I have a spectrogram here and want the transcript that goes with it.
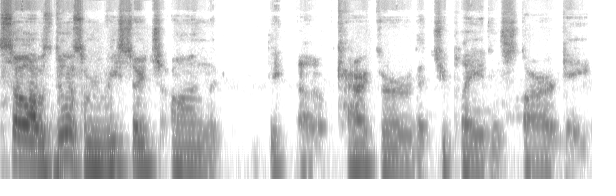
So I was doing some research on the uh, character that you played in Stargate,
